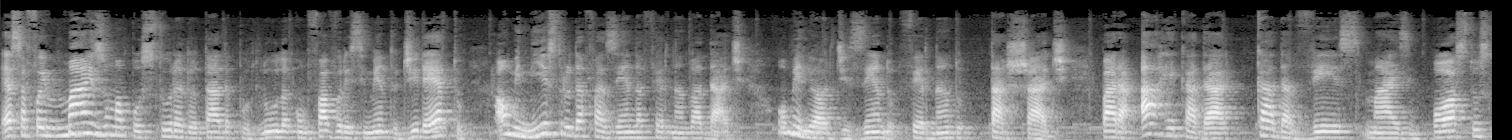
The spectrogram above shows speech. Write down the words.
Essa foi mais uma postura adotada por Lula com favorecimento direto ao ministro da Fazenda, Fernando Haddad, ou melhor dizendo, Fernando Tachad, para arrecadar cada vez mais impostos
